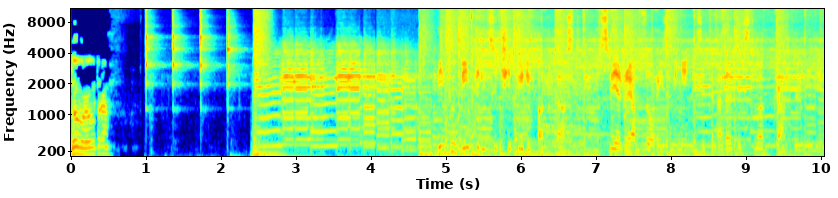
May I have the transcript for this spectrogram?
Доброе утро. B2B34 подкаст. Свежие обзоры изменений законодательства каждую неделю.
